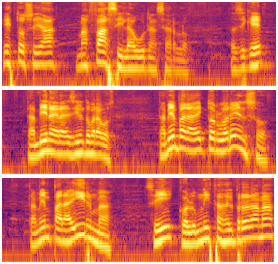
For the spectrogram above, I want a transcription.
esto sea más fácil aún hacerlo. Así que también agradecimiento para vos. También para Héctor Lorenzo, también para Irma, ¿sí? columnistas del programa,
